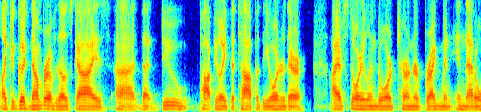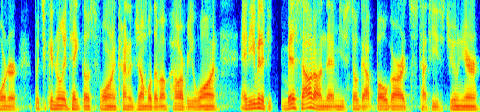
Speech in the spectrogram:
I like a good number of those guys uh, that do populate the top of the order there. I have Story, Lindor, Turner, Bregman in that order, but you can really take those four and kind of jumble them up however you want. And even if you miss out on them, you still got Bogaerts, Tatis Jr.,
